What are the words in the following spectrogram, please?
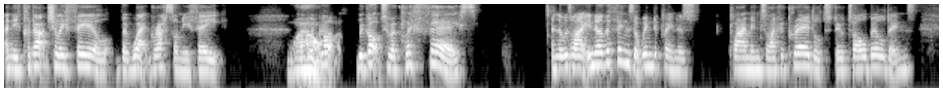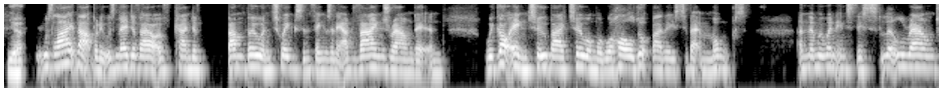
and you could actually feel the wet grass on your feet. Wow. And we got we got to a cliff face, and there was like, you know, the things that window cleaners climb into like a cradle to do tall buildings. Yeah. It was like that, but it was made of out of kind of bamboo and twigs and things, and it had vines round it. And we got in two by two and we were hauled up by these Tibetan monks. And then we went into this little round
